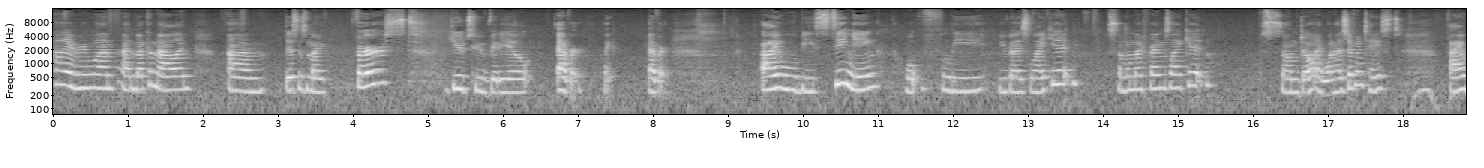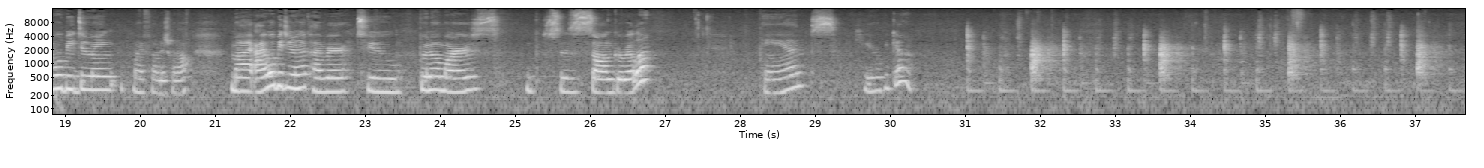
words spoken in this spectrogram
Hi everyone, I'm Becca Malin. Um, this is my first YouTube video ever, like ever. I will be singing, hopefully you guys like it. Some of my friends like it, some don't, everyone has different tastes. I will be doing, my phone just went off, my, I will be doing a cover to Bruno Mars' song Gorilla. And here we go.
